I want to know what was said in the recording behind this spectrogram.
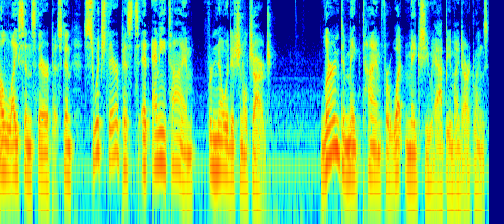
a licensed therapist and switch therapists at any time for no additional charge. Learn to make time for what makes you happy, my darklings.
